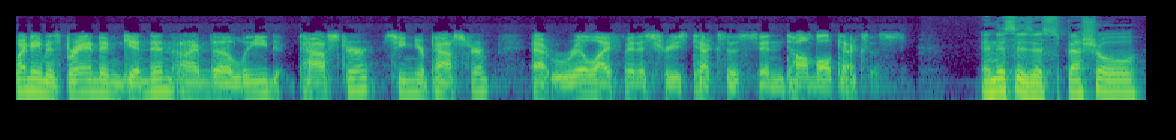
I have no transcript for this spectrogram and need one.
My name is Brandon Guindon. I'm the lead pastor, senior pastor at Real Life Ministries Texas in Tomball, Texas. And this is a special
